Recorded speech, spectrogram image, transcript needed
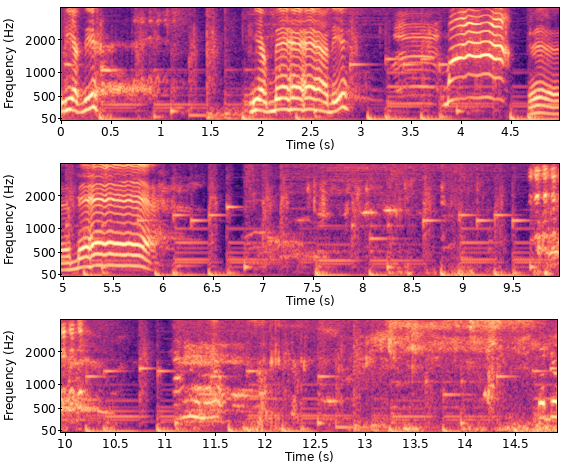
เรียกดิเรียกแม่ดิแม่เออแม่ ดู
